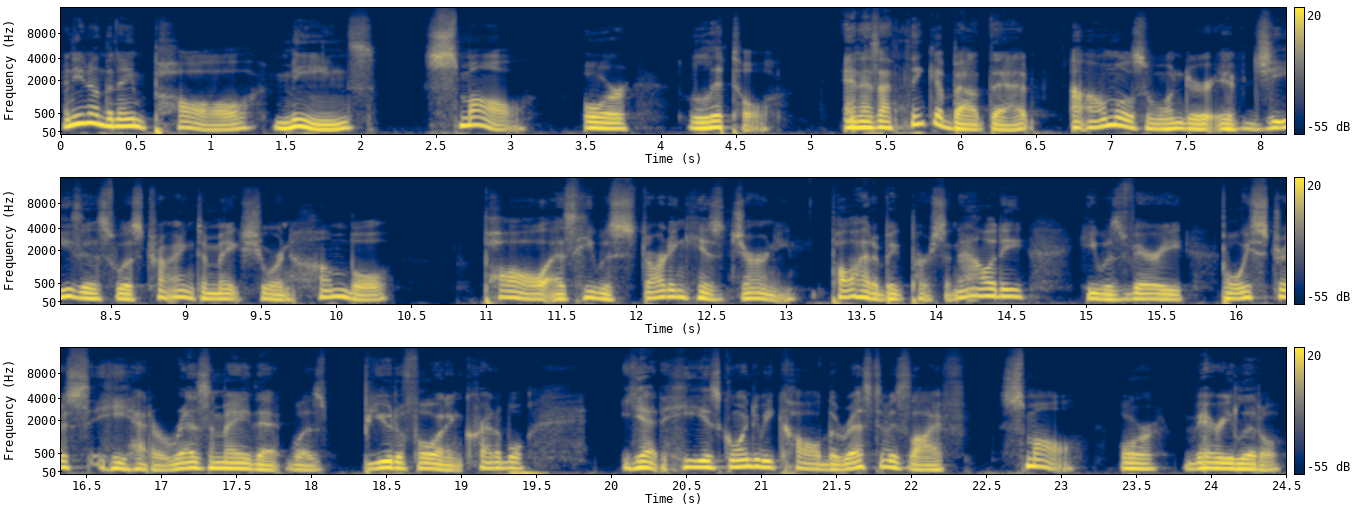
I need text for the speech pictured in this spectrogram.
And you know, the name Paul means small or little. And as I think about that, I almost wonder if Jesus was trying to make sure and humble Paul as he was starting his journey. Paul had a big personality. He was very boisterous. He had a resume that was beautiful and incredible. Yet he is going to be called the rest of his life small or very little.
